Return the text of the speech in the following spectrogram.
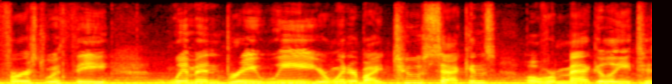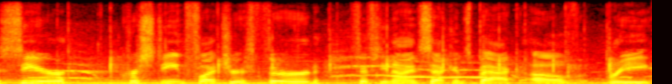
First with the women, Bree Wee, your winner by two seconds over Magali Tisseyre. Christine Fletcher third, 59 seconds back of Bree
